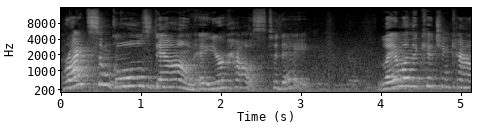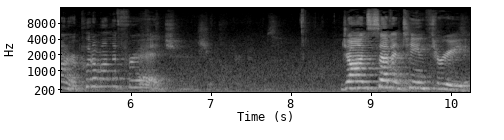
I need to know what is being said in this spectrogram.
Write some goals down at your house today. Lay them on the kitchen counter. Put them on the fridge. John 17, 3.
